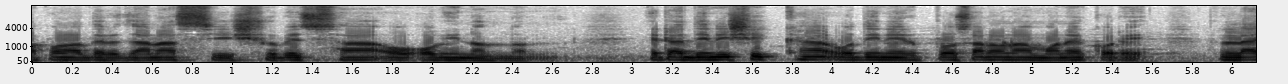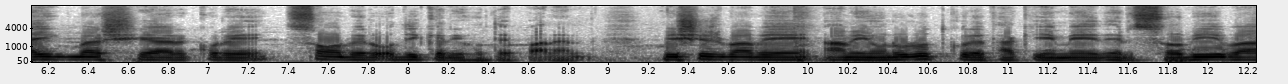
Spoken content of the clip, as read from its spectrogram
আপনাদের জানাচ্ছি শুভেচ্ছা ও অভিনন্দন। এটা দিনী শিক্ষা ও দিনের প্রচারণা মনে করে লাইক বা শেয়ার করে সবের অধিকারী হতে পারেন। বিশেষভাবে আমি অনুরোধ করে থাকি মেয়েদের ছবি বা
